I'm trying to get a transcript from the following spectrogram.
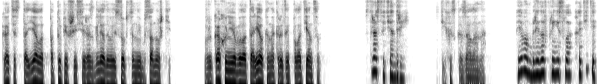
Катя стояла, потупившись и разглядывая собственные босоножки. В руках у нее была тарелка, накрытая полотенцем. «Здравствуйте, Андрей», — тихо сказала она. «Я вам блинов принесла. Хотите?»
